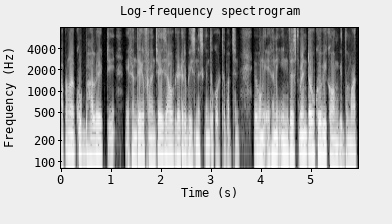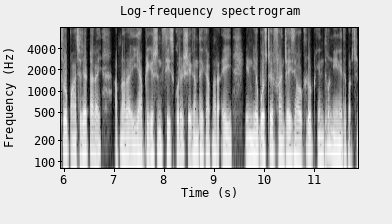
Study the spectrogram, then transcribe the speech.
আপনারা খুব ভালো একটি এখান থেকে ফ্র্যাঞ্চাইজি আউটলেটের বিজনেস কিন্তু করতে পারছেন। এবং এখানে ইনভেস্টমেন্টটাও খুবই কম কিন্তু। মাত্র পাঁচ হাজার টাকায় আপনারা এই অ্যাপ্লিকেশন ফিস করে সেখান থেকে আপনারা এই ইন্ডিয়া পোস্টের ফ্র্যাঞ্চাইজি আউটলোড কিন্তু নিয়ে নিতে পারছেন।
